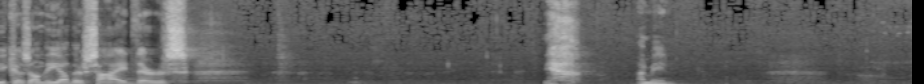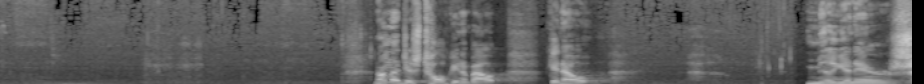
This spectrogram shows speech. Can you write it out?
Because on the other side, there's, yeah, I mean, and I'm not just talking about, you know, millionaires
